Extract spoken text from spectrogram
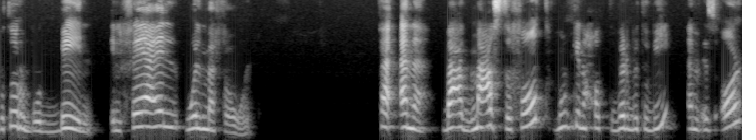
بتربط بين الفاعل والمفعول. فأنا بعد مع الصفات ممكن أحط verb to be am is are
